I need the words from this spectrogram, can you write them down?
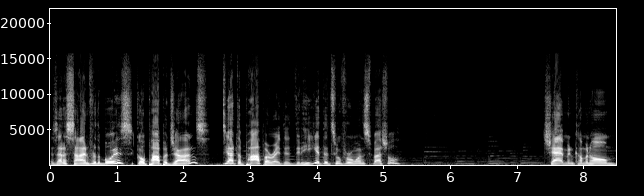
Is that a sign for the boys? Go Papa John's? He's got the Papa right there. Did he get the two for one special? Chapman coming home.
